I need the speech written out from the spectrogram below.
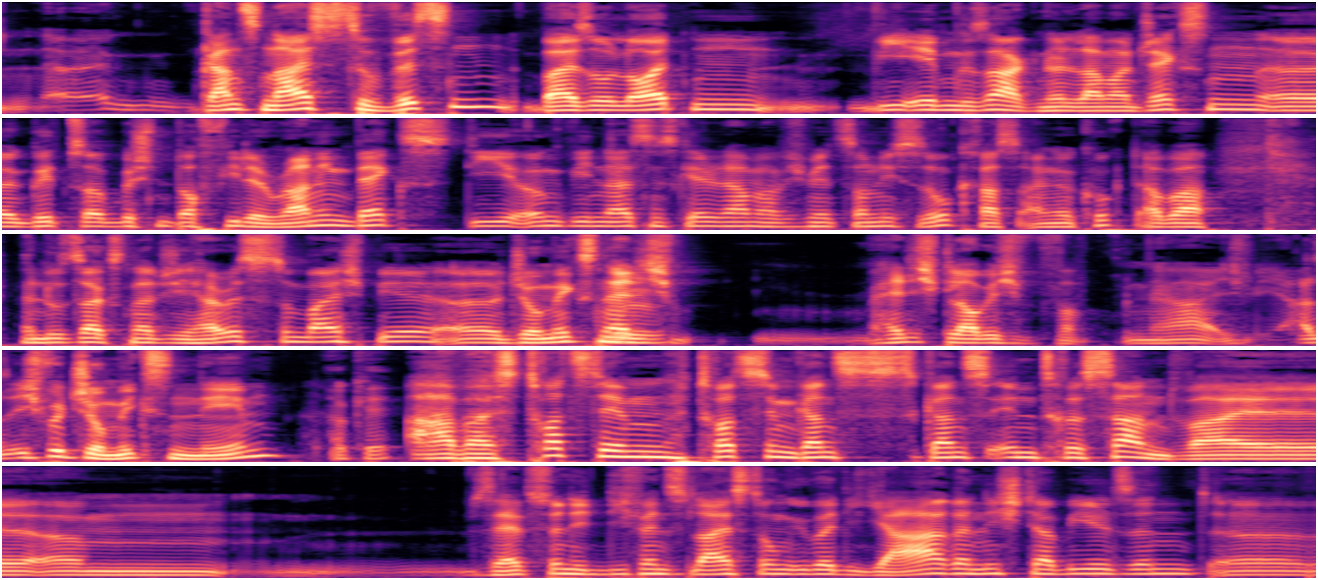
äh, ganz nice zu wissen bei so Leuten, wie eben gesagt, ne, Lama Jackson äh, gibt es auch bestimmt auch viele Running Backs, die irgendwie einen nice Schedule haben, habe ich mir jetzt noch nicht so krass angeguckt, aber wenn du sagst Najee Harris zum Beispiel, äh, Joe Mixon mhm. hätte ich hätte ich, glaube ich, ja, ich, also ich würde Joe Mixon nehmen. Okay. Aber es ist trotzdem, trotzdem ganz, ganz interessant, weil ähm, selbst wenn die Defense-Leistungen über die Jahre nicht stabil sind, äh,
